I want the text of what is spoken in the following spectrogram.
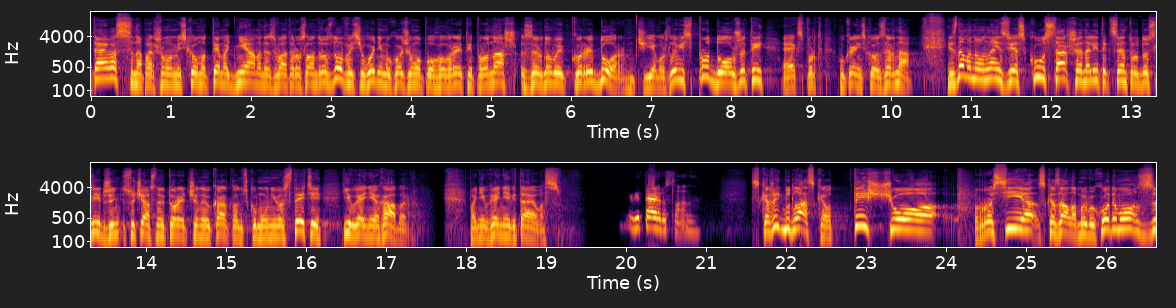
Вітаю вас на першому міському тема дня. Мене звати Руслан Дроздов. І сьогодні ми хочемо поговорити про наш зерновий коридор. Чи є можливість продовжити експорт українського зерна? І з нами на онлайн зв'язку старший аналітик центру досліджень сучасної Туреччини у Картландському університеті Євгенія Габер. Пані Євгенія, вітаю вас. Вітаю, Руслане. Скажіть, будь ласка, от те, що Росія сказала, ми виходимо з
